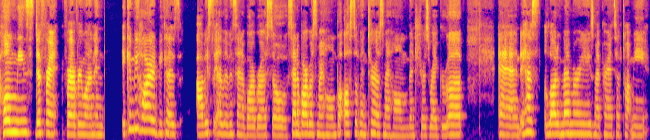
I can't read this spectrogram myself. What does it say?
home means different for everyone. And it can be hard because obviously I live in Santa Barbara. So Santa Barbara is my home, but also Ventura is my home. Ventura is where I grew up and it has a lot of memories. My parents have taught me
